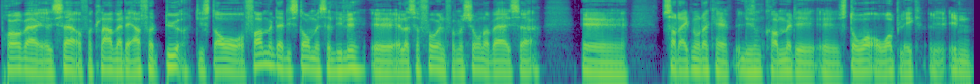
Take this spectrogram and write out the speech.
prøver hver især at forklare, hvad det er for et dyr, de står overfor, men da de står med så lille øh, eller så få informationer hver især, øh, så er der ikke nogen, der kan ligesom komme med det øh, store overblik. En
